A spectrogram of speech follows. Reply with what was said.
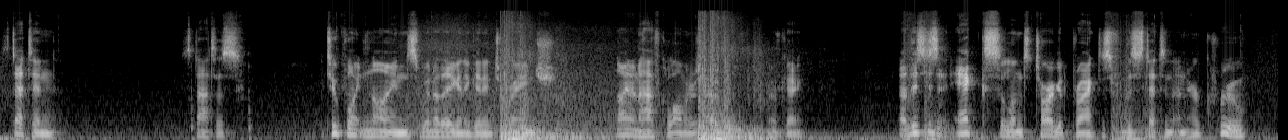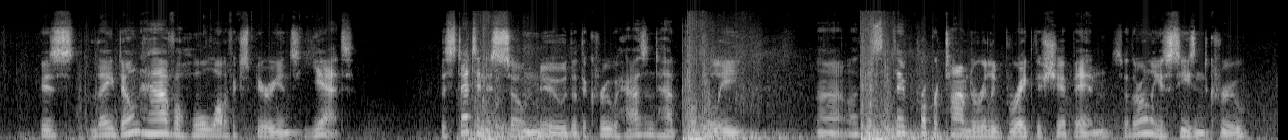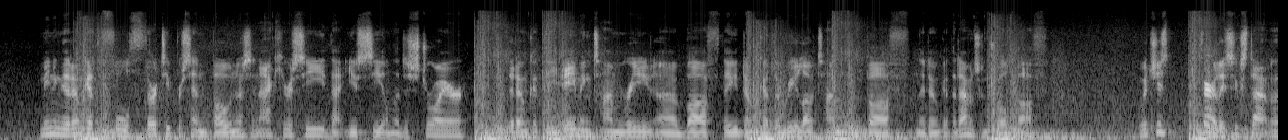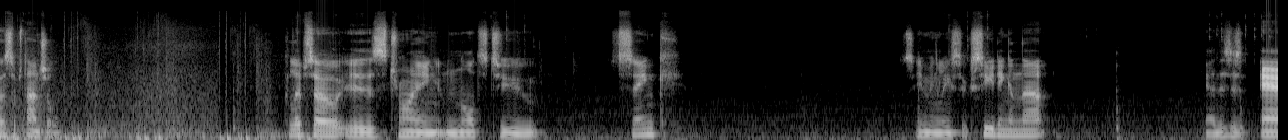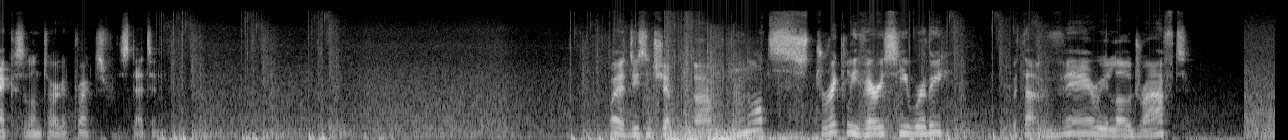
Stettin. Status. 2.9s, when are they going to get into range? Nine and a half kilometers out. Okay. Now this is excellent target practice for the Stettin and her crew, because they don't have a whole lot of experience yet. The Stettin is so new that the crew hasn't had properly... Uh, let's say proper time to really break the ship in, so they're only a seasoned crew. Meaning they don't get the full 30% bonus in accuracy that you see on the destroyer. They don't get the aiming time re uh, buff, they don't get the reload time buff, and they don't get the damage control buff. Which is fairly uh, substantial. Calypso is trying not to sink. Seemingly succeeding in that. Yeah, this is excellent target practice for the Stettin. Quite a decent ship. Um, not strictly very seaworthy. With that very low draft.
